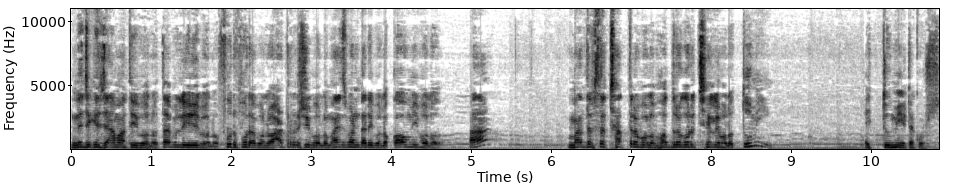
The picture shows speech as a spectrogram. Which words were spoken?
নিজেকে জামাতি বলো, তাবলিগি বলো, ফুরফুরা বলো আটরসি বলো, মাইজ ভান্ডারি বলো, কওমি বলো হ্যাঁ? মাদ্রাসার ছাত্র বলো ভদ্র ঘরের ছেলে বলো, তুমি এই তুমি এটা করছ।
